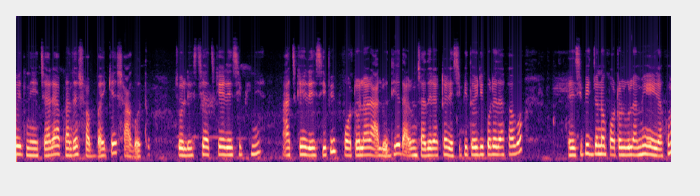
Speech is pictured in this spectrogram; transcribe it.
উইথ নেচারে আপনাদের সবাইকে স্বাগত। চলে এসেছি আজকে রেসিপি নিয়ে। আজকের রেসিপি পটল আর আলু দিয়ে দারুণ স্বাদের একটা রেসিপি তৈরি করে দেখাবো। রেসিপির জন্য পটলগুলো আমি এইরকম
